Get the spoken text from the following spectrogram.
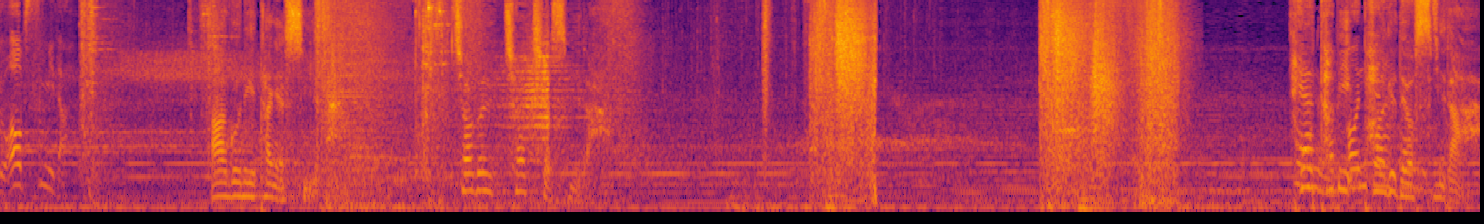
수 없습니다. 아군이 당했습니다. 적을 처치했습니다. 포탑이 파괴되었습니다.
